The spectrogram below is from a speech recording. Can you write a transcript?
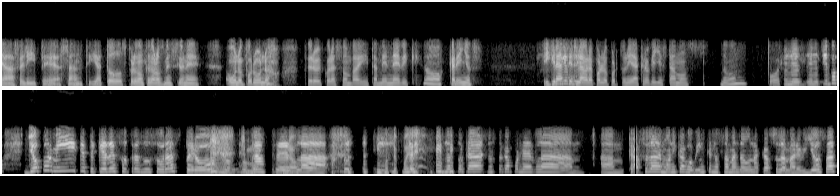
a Felipe, a Santi, a todos. Perdón que no los mencione uno por uno, pero el corazón va ahí. También Nevik. Oh, cariños. Y gracias, Laura, por la oportunidad. Creo que ya estamos, ¿no? En el, en el tiempo. Yo por mí que te quedes otras dos horas, pero nos toca hacer la... no se puede. Nos, toca, nos toca poner la cápsula de Mónica Gobín, que nos ha mandado una cápsula maravillosa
